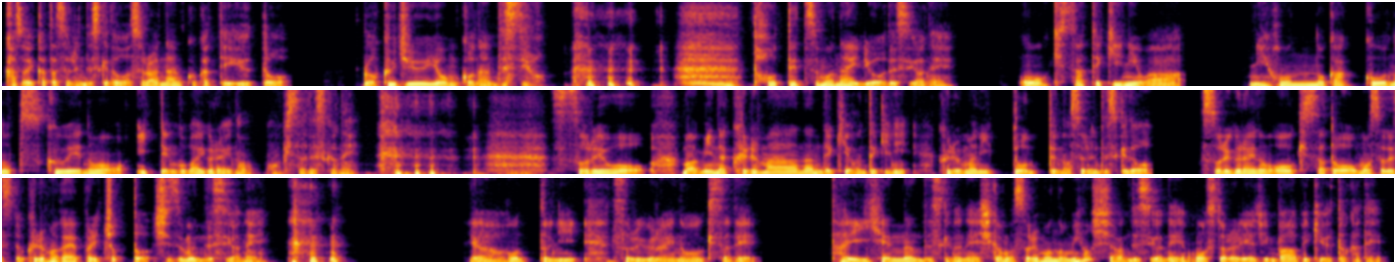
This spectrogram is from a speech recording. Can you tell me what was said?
数え方するんですけど、それは何個かっていうと、64個なんですよ。とてつもない量ですよね。大きさ的には、日本の学校の机の1.5倍ぐらいの大きさですかね。それを、まあみんな車なんで基本的に車にドンって乗せるんですけど、それぐらいの大きさと重さですと車がやっぱりちょっと沈むんですよね。いや、本当にそれぐらいの大きさで大変なんですけどね。しかもそれも飲み干しちゃうんですよね。オーストラリア人バーベキューとかで。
